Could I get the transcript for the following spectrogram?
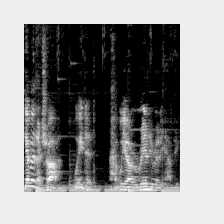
Give it a try. We did. We are really, really happy.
